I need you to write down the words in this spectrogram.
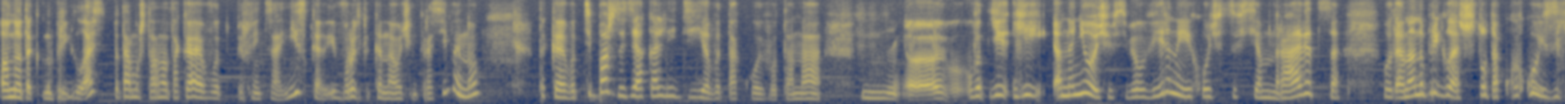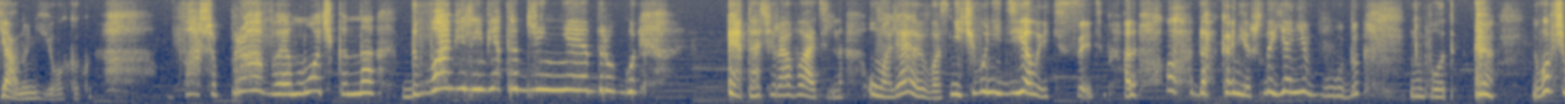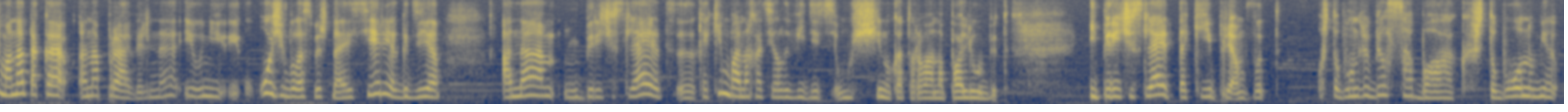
Она так напряглась, потому что она такая вот перфекционистка, и вроде как она очень красивая, но такая вот типаж зодиакальной девы такой вот. Она, э, вот ей, ей, она не очень в себе уверена, ей хочется всем нравиться. Вот она напряглась, что такое, какой изъян у нее, какой ваша правая мочка на 2 миллиметра длиннее другой. Это очаровательно. Умоляю вас, ничего не делайте с этим. Она, а, да, конечно, я не буду. Вот. В общем, она такая, она правильная. И у нее очень была смешная серия, где она перечисляет, э, каким бы она хотела видеть мужчину, которого она полюбит. И перечисляет такие прям вот чтобы он любил собак, чтобы он, умел,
